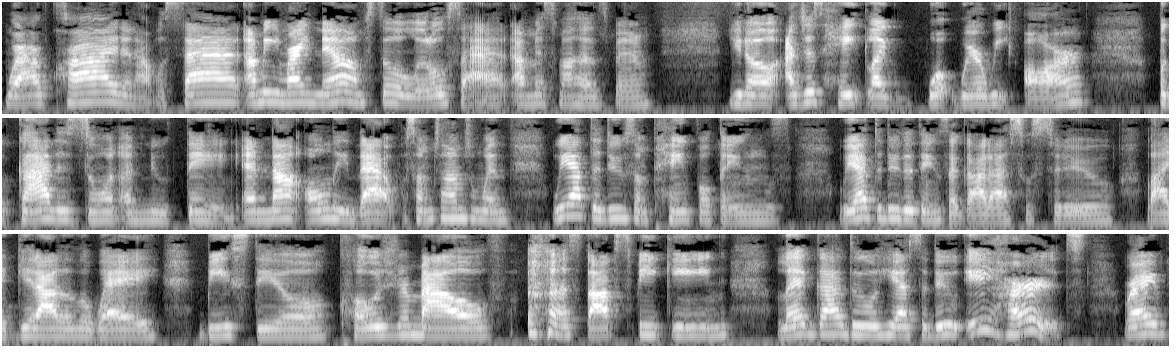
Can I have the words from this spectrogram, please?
where I've cried and I was sad. I mean, right now I'm still a little sad. I miss my husband. You know, I just hate like what where we are. But God is doing a new thing. And not only that, sometimes when we have to do some painful things, we have to do the things that God asks us to do, like get out of the way, be still, close your mouth, stop speaking, let God do what He has to do. It hurts, right?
